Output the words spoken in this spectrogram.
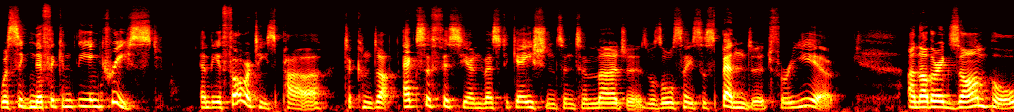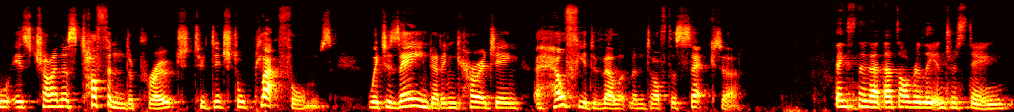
were significantly increased, and the authorities' power to conduct ex officio investigations into mergers was also suspended for a year. Another example is China's toughened approach to digital platforms, which is aimed at encouraging a healthier development of the sector. Thanks, Ninette. That's all really interesting.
